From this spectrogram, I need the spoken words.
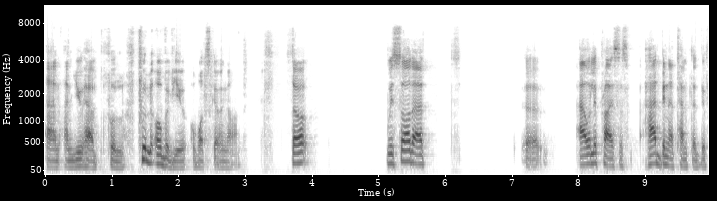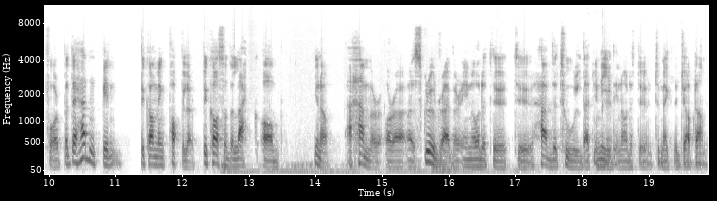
and, and you have full, full overview of what's going on. So we saw that uh, hourly prices had been attempted before, but they hadn't been becoming popular because of the lack of, you know, a hammer or a, a, screwdriver in order to to have the tool that you okay. need in order to to make the job done.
